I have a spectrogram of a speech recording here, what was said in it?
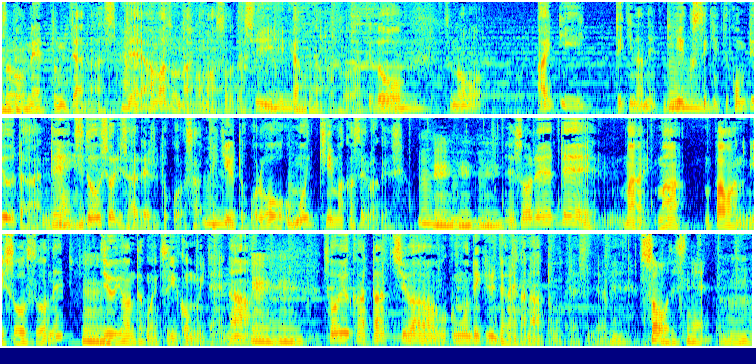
そのネットみたいな話って、アマゾンなんかもそうだし、ヤフーなんかもそうだけど、その IT 的なね DX 的ってコンピューターで自動処理されるところさ、できるところを思いっきり任せるわけですよ。でそれで、まあまあ、パワーのリソースをね、重要なところにつぎ込むみたいな、そういう形は僕もできるんじゃないかなと思ったりするんだよね。そうですね、うん。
